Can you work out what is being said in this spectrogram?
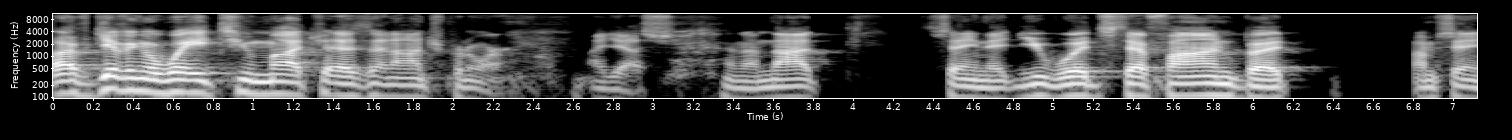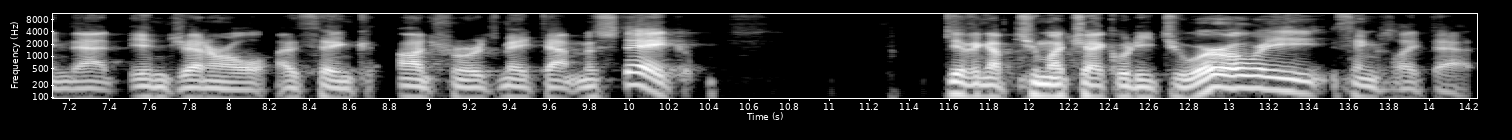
of giving away too much as an entrepreneur, I guess. And I'm not saying that you would, Stefan, but I'm saying that in general, I think entrepreneurs make that mistake, giving up too much equity too early, things like that.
